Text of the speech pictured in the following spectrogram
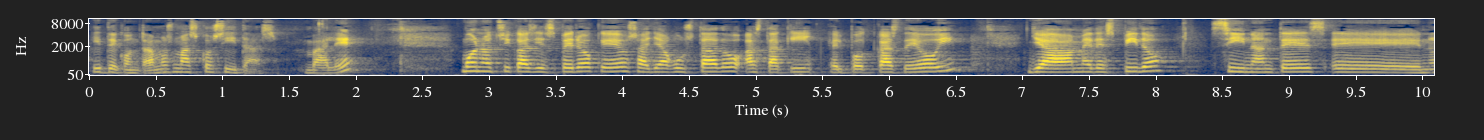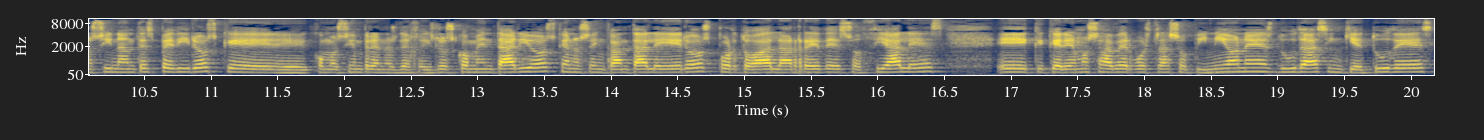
y te contamos más cositas, ¿vale? Bueno, chicas, y espero que os haya gustado hasta aquí el podcast de hoy. Ya me despido sin antes, eh, no sin antes pediros que, como siempre, nos dejéis los comentarios, que nos encanta leeros por todas las redes sociales, eh, que queremos saber vuestras opiniones, dudas, inquietudes,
